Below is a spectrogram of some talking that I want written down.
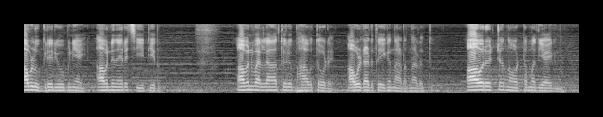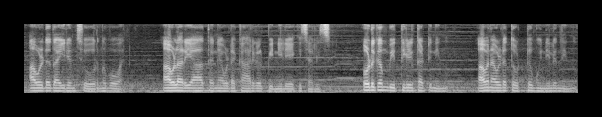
അവൾ ഉഗ്രരൂപിണിയായി അവന്റെ നേരെ ചീറ്റിയതും. അവൻ വല്ലാത്തൊരു ഭാവത്തോടെ അവളുടെ അടുത്തേക്ക് നടന്നെടുത്തു. ആ ഒരൊറ്റ നോട്ടം മതിയായിരുന്നു അവളുടെ ധൈര്യം ചോർന്നു പോവാൻ. അവൾ അറിയാതെ തന്നെ അവളുടെ കാറുകൾ പിന്നിലേക്ക് ചലിച്ചു ഒടുക്കം ഭിത്തിയിൽ തട്ടി നിന്നു. അവൻ അവളുടെ തൊട്ട് മുന്നിൽ നിന്നു.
